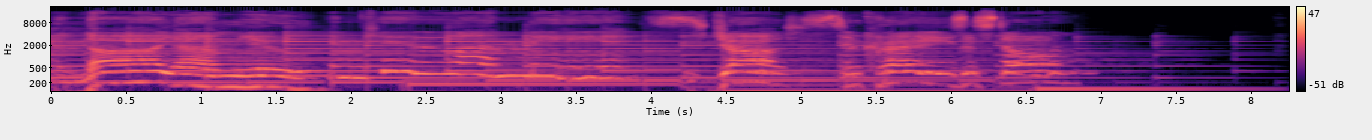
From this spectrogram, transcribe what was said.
And I am you. And you are me. It's just a crazy storm.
